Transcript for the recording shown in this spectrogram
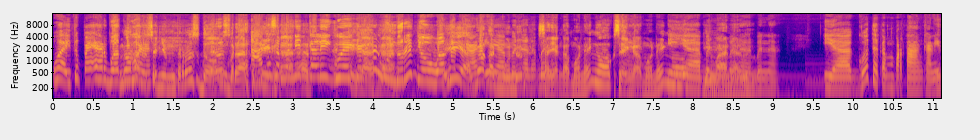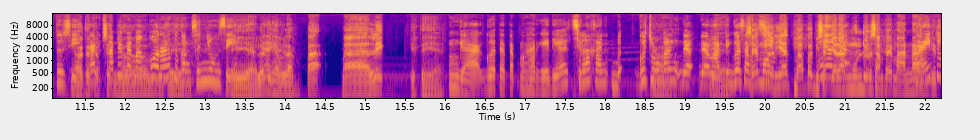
Wah itu PR buat lu gue. harus senyum terus dong Terus berarti ada kan. semenit kali gue Iya karena kan kan? mundurnya jauh banget iya kan. gue akan mundur benar, benar. saya nggak mau nengok saya Iya. nggak mau nengok Iya benar gimana benar lu. Iya gue tetap mempertahankan itu sih. Oh, kan, tapi memang gue orang gitu ya. tukang senyum sih. iya lu tinggal bilang pak balik gitu ya Enggak, gue tetap menghargai dia. Silakan. Gue cuma Oh, paling da- dalam Iya. gue sampai saya mau lihat bapak bisa Enggak, jalan enggak. mundur sampai mana Nah itu gitu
